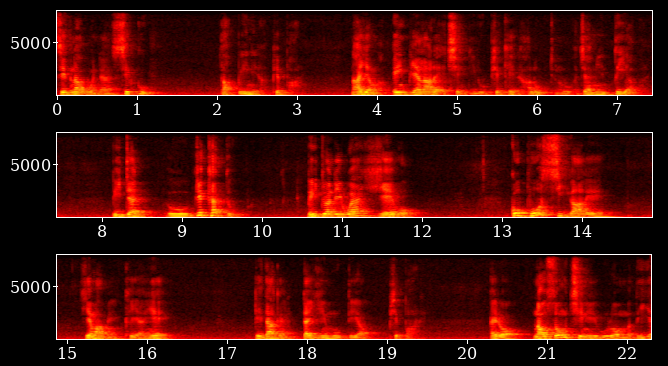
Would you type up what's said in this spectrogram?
စေတနာဝန်ထမ်းစစ်ကုတာပေးနေတာဖြစ်ပါတယ်နားရက်မှာအိမ်ပြန်လာတဲ့အချိန်ဒီလိုဖြစ်ခဲ့တာလို့ကျွန်တော်တို့အကြမ်းမြင်သိရပါတယ်ဘီတက်ဟိုပြစ်ခတ်သူ B21 ရဲဘော်ကိုဖိုးစီကလည်းရင်းမပင်ခရိုင်ရဲ့ဒေတာကန်တိုက်ရင်မှုတယောက်ဖြစ်ပါတယ်အဲ့တော့နောက်ဆုံးအခြေအနေကိုတော့မသိရ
